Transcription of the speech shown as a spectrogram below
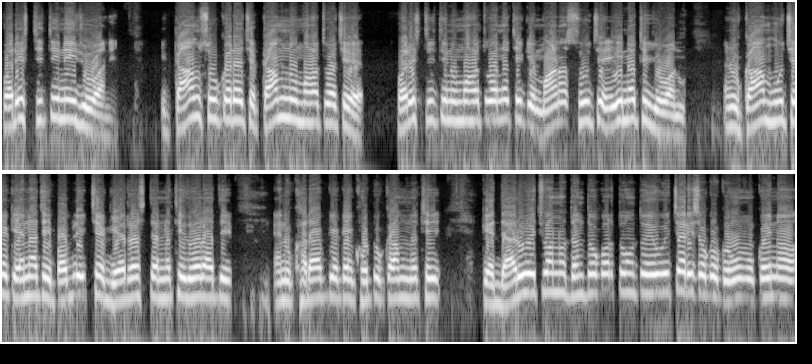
પરિસ્થિતિ નહીં જોવાની. એ કામ શું કરે છે? કામનું મહત્વ છે. પરિસ્થિતિનું મહત્વ નથી કે માણસ શું છે એ નથી જોવાનું. એનું કામ શું છે કે એનાથી પબ્લિક છે ગેર રસ્તે નથી દોરાતી. એનું ખરાબ કે કંઈ ખોટું કામ નથી. કે દારૂ વેચવાનો ધંધો કરતો હું તો એવું વિચારી શકું કે હું કોઈનો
